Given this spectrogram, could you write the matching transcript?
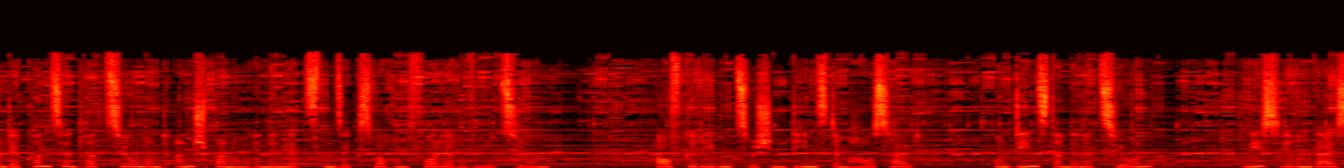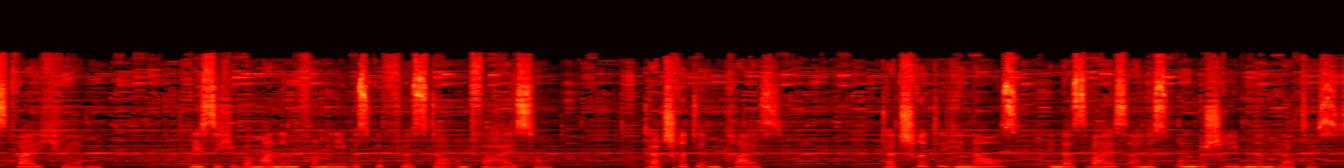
und der Konzentration und Anspannung in den letzten sechs Wochen vor der Revolution, aufgerieben zwischen Dienst im Haushalt und Dienst an der Nation, ließ ihren Geist weich werden, ließ sich übermannen von Liebesgeflüster und Verheißung, tat Schritte im Kreis, tat Schritte hinaus in das Weiß eines unbeschriebenen Blattes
